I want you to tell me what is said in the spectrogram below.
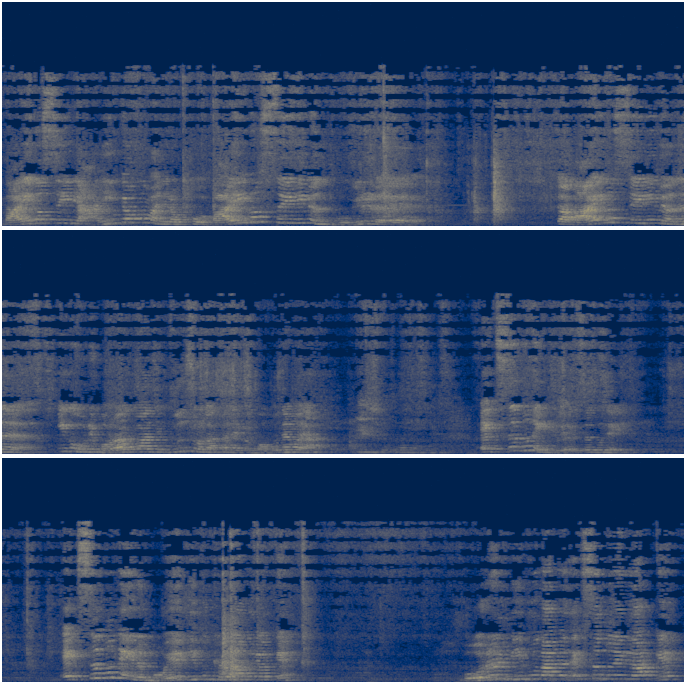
마이너스 1이 아닌 경우만 이렇고 마이너스 1이면 뭐길래 자 마이너스 1이면은 이거 우리 뭐라고 하지? 분수로 나타내면 뭐 분의 뭐야? x분의 1이죠 x분의 1 x분의 1은 뭐의 미분 결과물이었게? 뭐를 미분하면 x분의 1이 나왔게?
